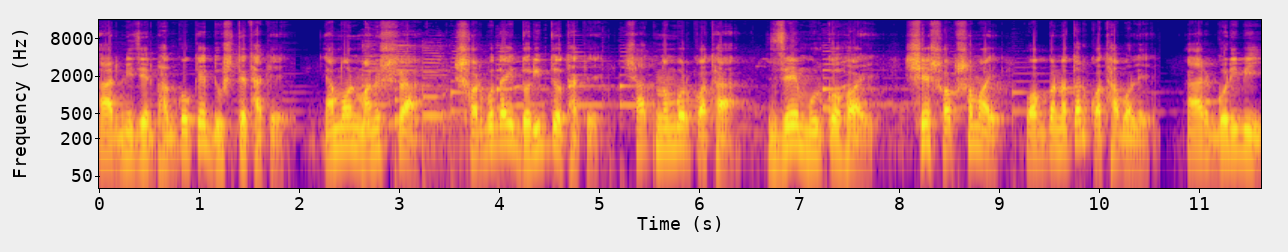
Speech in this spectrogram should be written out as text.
আর নিজের ভাগ্যকে দুষতে থাকে। এমন মানুষরা সর্বদাই দরিদ্র থাকে। সাত নম্বর কথা, যে মূর্খ হয়, সে সবসময় অজ্ঞানতার কথা বলে আর গরিবী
